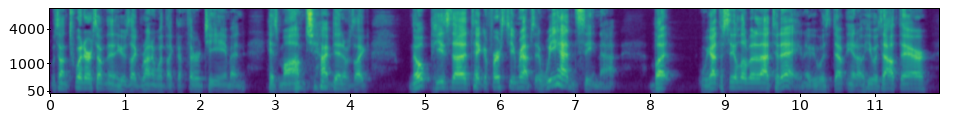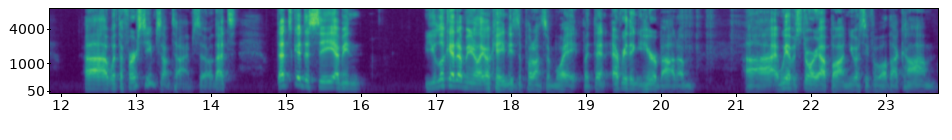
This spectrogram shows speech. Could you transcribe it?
was on Twitter or something. He was like running with like the third team, and his mom chimed in and was like, "Nope, he's uh, taking first team reps." And we hadn't seen that, but we got to see a little bit of that today. You know, he was, you know, he was out there uh, with the first team sometimes. So that's that's good to see. I mean, you look at him and you're like, okay, he needs to put on some weight. But then everything you hear about him, uh, and we have a story up on USCFootball.com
